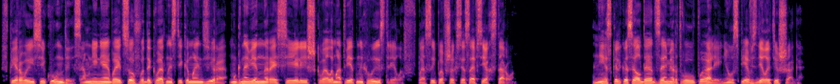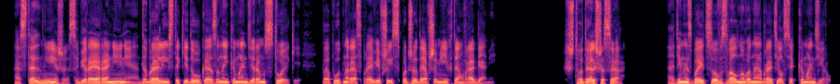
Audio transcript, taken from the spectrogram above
В первые секунды сомнения бойцов в адекватности командира мгновенно рассеялись шквалом ответных выстрелов, посыпавшихся со всех сторон. Несколько солдат замертво упали, не успев сделать и шага. Остальные же, собирая ранения, добрались-таки до указанной командиром стойки, попутно расправившись с поджидавшими их там врагами. «Что дальше, сэр?» Один из бойцов взволнованно обратился к командиру.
